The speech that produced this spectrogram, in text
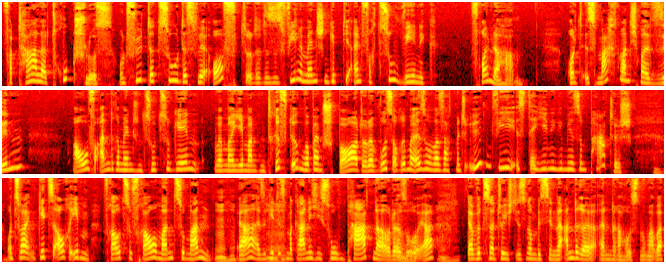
fataler Trugschluss und führt dazu, dass wir oft oder dass es viele Menschen gibt, die einfach zu wenig Freunde haben. Und es macht manchmal Sinn, auf andere Menschen zuzugehen, wenn man jemanden trifft, irgendwo beim Sport oder wo es auch immer ist, wo man sagt, Mensch, irgendwie ist derjenige mir sympathisch. Mhm. Und zwar geht es auch eben Frau zu Frau, Mann zu Mann. Mhm. Ja, also geht mhm. es mal gar nicht, ich suche einen Partner oder so, mhm. ja. Mhm. Da wird es natürlich, ist noch ein bisschen eine andere, andere Hausnummer. Aber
